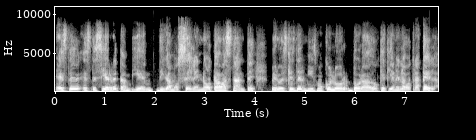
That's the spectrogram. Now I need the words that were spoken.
este, este cierre también, digamos, se le nota bastante, pero es que es del mismo color dorado que tiene la otra tela.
